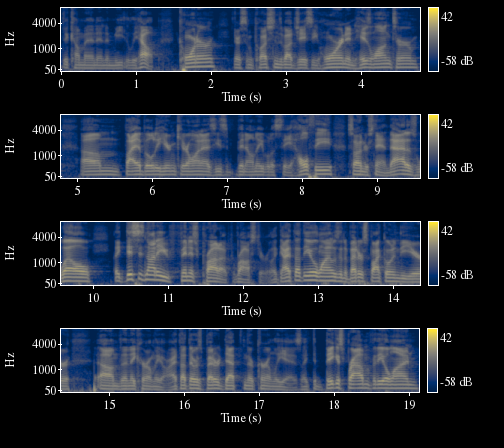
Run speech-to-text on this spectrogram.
to come in and immediately help. Corner, there's some questions about Jaycee Horn and his long term um, viability here in Carolina as he's been unable to stay healthy. So I understand that as well. Like, this is not a finished product roster. Like, I thought the O line was in a better spot going into the year um, than they currently are. I thought there was better depth than there currently is. Like, the biggest problem for the O line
